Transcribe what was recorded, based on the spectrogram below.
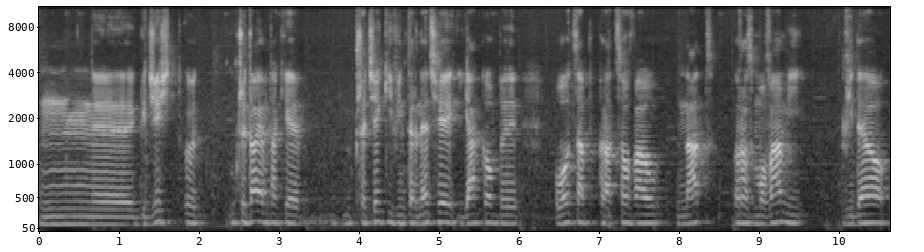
mm, e, gdzieś e, czytałem takie przecieki w internecie, jakoby WhatsApp pracował nad rozmowami wideo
